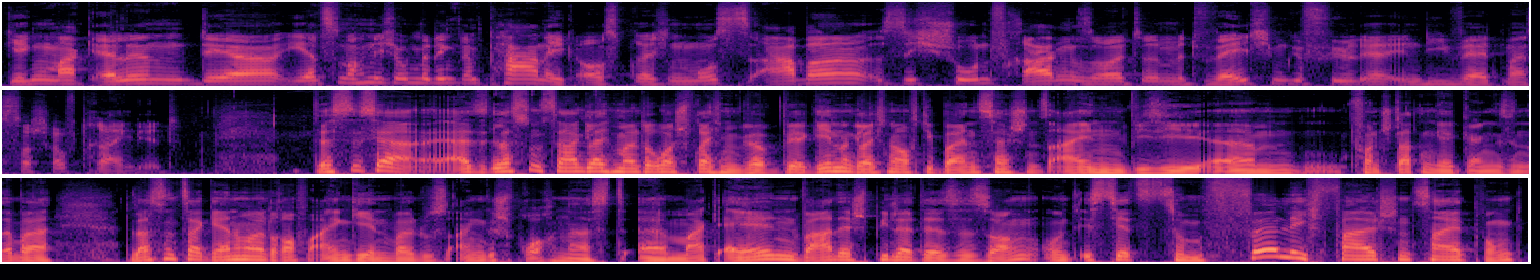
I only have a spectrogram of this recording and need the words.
Gegen Mark Allen, der jetzt noch nicht unbedingt in Panik ausbrechen muss, aber sich schon fragen sollte, mit welchem Gefühl er in die Welt Weltmeisterschaft reingeht. Das ist ja, also lass uns da gleich mal drüber sprechen. Wir, wir gehen dann gleich noch auf die beiden Sessions ein, wie sie ähm, vonstatten gegangen sind. Aber lass uns da gerne mal drauf eingehen, weil du es angesprochen hast. Äh, Mark Allen war der Spieler der Saison und ist jetzt zum völlig falschen Zeitpunkt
